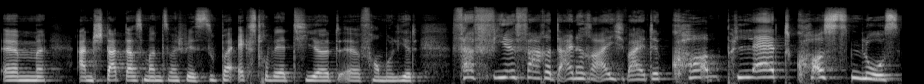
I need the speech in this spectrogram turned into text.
ähm, anstatt dass man zum Beispiel super extrovertiert äh, formuliert, vervielfache deine Reichweite komplett kostenlos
